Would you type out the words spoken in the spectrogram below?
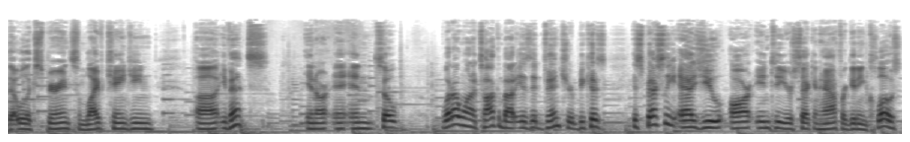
that will experience some life changing uh, events in our. And, and so, what I want to talk about is adventure because especially as you are into your second half or getting close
